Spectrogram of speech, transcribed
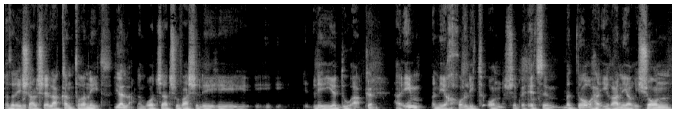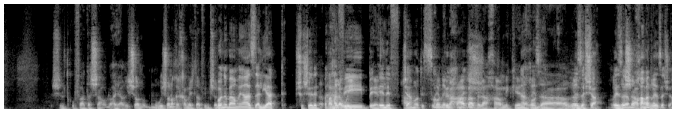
אז אני אשאל שאלה קנטרנית. יאללה, למרות שהתשובה שלי היא, לי היא ידועה. כן. האם אני יכול לטעון שבעצם בדור האיראני הראשון של תקופת השאה, הוא לא היה הראשון, הוא, הוא ראשון אחרי 5,000 שנה. בוא נדבר מאז עליית שושלת פהלוי כן. ב-1925. קודם האבא ולאחר מכן נכון, הרזה... רזה שאה, רזה, מוחמד. רזה שאה.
